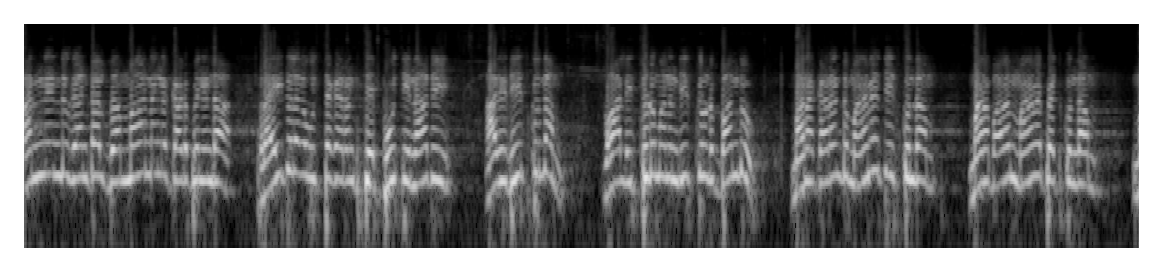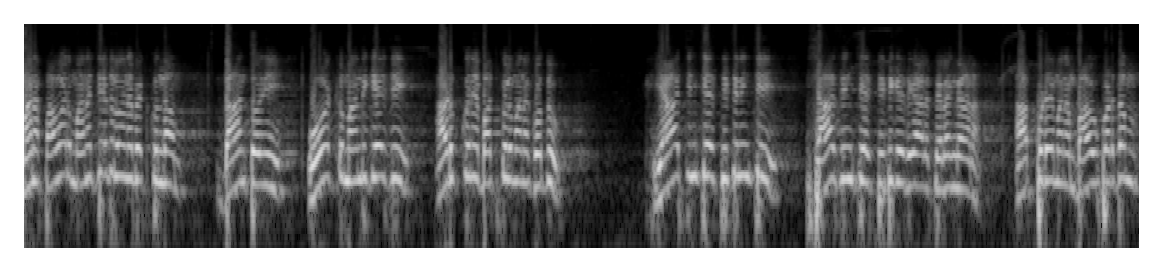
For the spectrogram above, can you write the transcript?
పన్నెండు గంటలు బ్రహ్మాండంగా కడుపు నిండా రైతులకు ఉచిత కరెంట్ పూచి నాది. అది తీసుకుందాం. వాళ్ళు ఇచ్చుడు మనం తీసుకున్నాడు బంధు. మన కరెంటు మనమే తీసుకుందాం మన బలం మనమే పెట్టుకుందాం మన పవర్ మన చేతిలోనే పెట్టుకుందాం. దాంతో ఓట్లు మందుకేసి అడుక్కునే బతుకులు మనకొద్దు. యాచించే స్థితి నుంచి శాసించే స్థితికి ఎదగాలి తెలంగాణ. అప్పుడే మనం బాగుపడతాం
